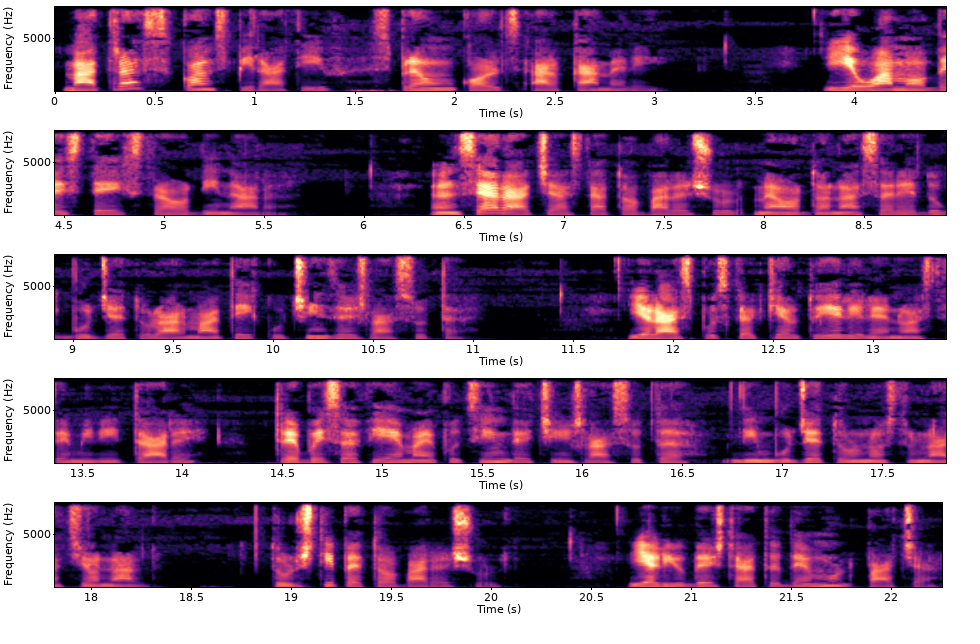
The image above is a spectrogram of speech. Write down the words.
m-a tras conspirativ spre un colț al camerei. Eu am o veste extraordinară. În seara aceasta, tovarășul mi-a ordonat să reduc bugetul armatei cu 50%. El a spus că cheltuielile noastre militare trebuie să fie mai puțin de 5% din bugetul nostru național. Tu-l știi pe tovarășul. El iubește atât de mult pacea.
